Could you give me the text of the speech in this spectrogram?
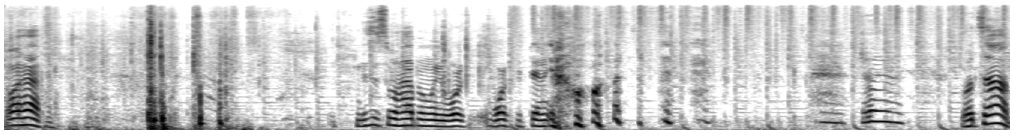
What happened? This is what happened when you work work with 10 year old. What's up?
